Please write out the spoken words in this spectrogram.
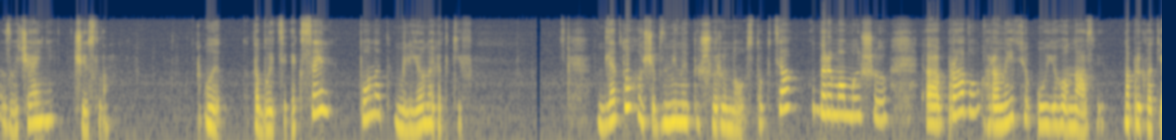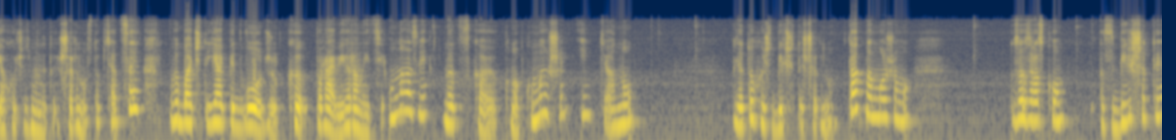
звичайні числа. У таблиці Excel понад мільйон рядків. Для того, щоб змінити ширину стовпця, виберемо мишею е, праву границю у його назві. Наприклад, я хочу змінити ширину стовпця С. Ви бачите, я підводжу к правій границі у назві, натискаю кнопку миші і тягну для того, щоб збільшити ширину. Так ми можемо за зразком збільшити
